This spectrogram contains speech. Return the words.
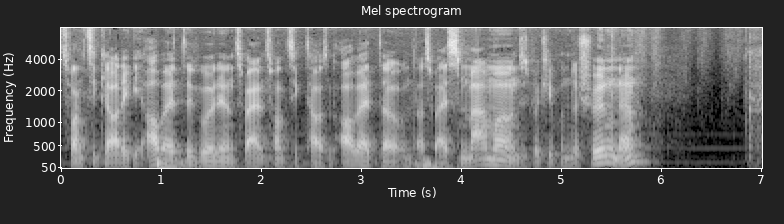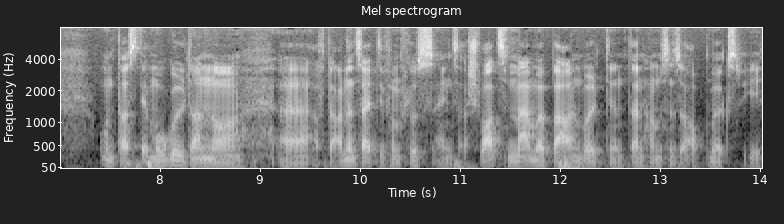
20 Jahre gearbeitet wurde und 22.000 Arbeiter und aus weißem Marmor und das ist wirklich wunderschön. Ne? Und dass der Mogul dann noch äh, auf der anderen Seite vom Fluss eins aus schwarzem Marmor bauen wollte und dann haben sie ihn so abgemurkst wie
